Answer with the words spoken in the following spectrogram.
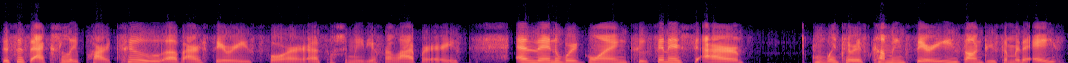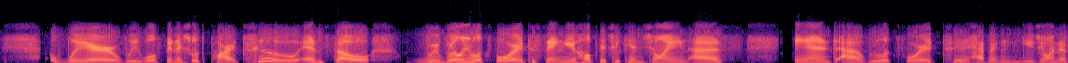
This is actually part two of our series for uh, social media for libraries. And then we're going to finish our Winter is Coming series on December the 8th where we will finish with part two. And so we really look forward to seeing you. Hope that you can join us and uh, we look forward to having you join us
